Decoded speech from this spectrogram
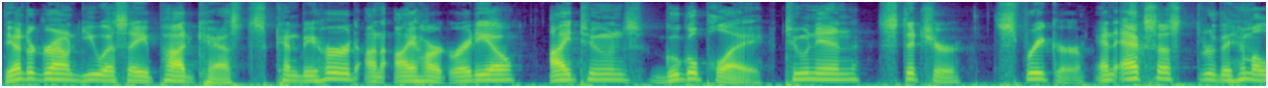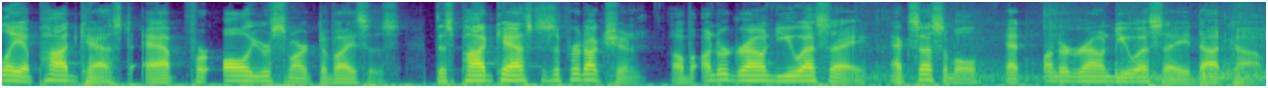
The Underground USA podcasts can be heard on iHeartRadio, iTunes, Google Play, TuneIn, Stitcher, Spreaker, and accessed through the Himalaya Podcast app for all your smart devices. This podcast is a production of Underground USA, accessible at undergroundusa.com.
